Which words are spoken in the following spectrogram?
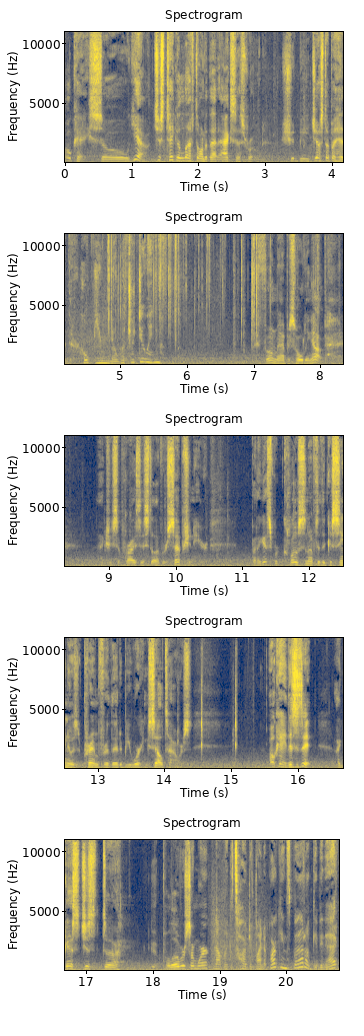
Okay, so yeah, just take a left onto that access road. Should be just up ahead there. Hope you know what you're doing. Phone map is holding up. Actually surprised I still have reception here. but I guess we're close enough to the casinos at Primm for there to be working cell towers. Okay, this is it. I guess just uh, pull over somewhere? Not like it's hard to find a parking spot, I'll give you that.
